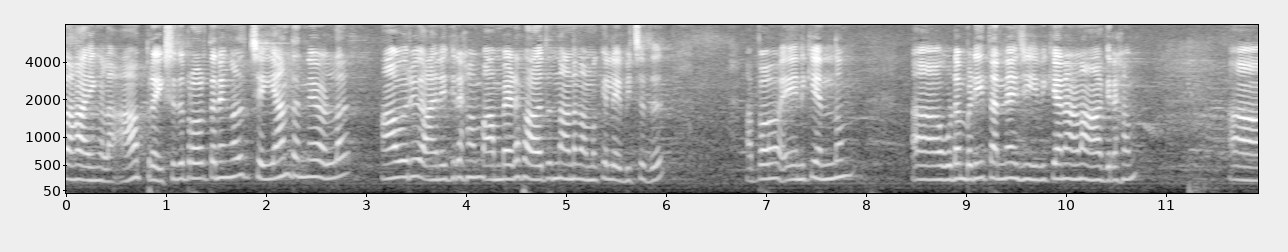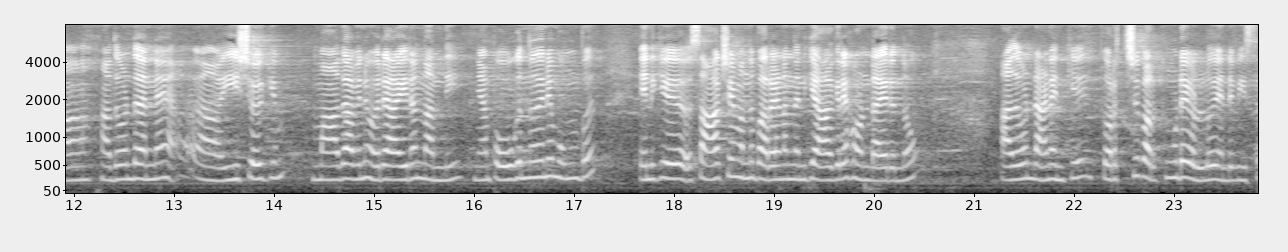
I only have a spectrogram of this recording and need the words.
സഹായങ്ങൾ ആ പ്രേക്ഷിത പ്രവർത്തനങ്ങൾ ചെയ്യാൻ തന്നെയുള്ള ആ ഒരു അനുഗ്രഹം അമ്മയുടെ ഭാഗത്തു നിന്നാണ് നമുക്ക് ലഭിച്ചത്. അപ്പോൾ എനിക്കെന്നും ഉടമ്പടി തന്നെ ജീവിക്കാനാണ് ആഗ്രഹം. അതുകൊണ്ട് തന്നെ ഈശോയ്ക്കും മാതാവിനും ഒരായിരം നന്ദി. ഞാൻ പോകുന്നതിന് മുമ്പ് എനിക്ക് സാക്ഷ്യം വന്ന് പറയണമെന്ന് എനിക്ക് ആഗ്രഹം ഉണ്ടായിരുന്നു. അതുകൊണ്ടാണ് എനിക്ക് കുറച്ച് വർക്കും കൂടെ ഉള്ളൂ. എന്റെ വിസ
